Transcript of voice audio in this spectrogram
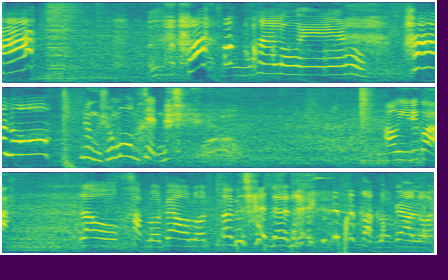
ฮะ5โลเองห้าโลหนึ่งชั่วโมงเจ็ดนาที เอางี้ดีกว่า เราขับรถไปเอารถเอ้ยไม่ใช่เดินเลย ขับรถไปเอารถ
